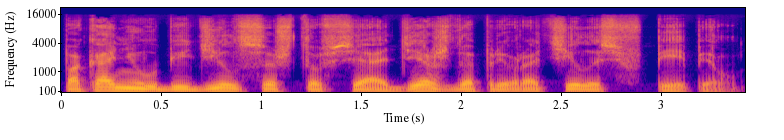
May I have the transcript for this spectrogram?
пока не убедился, что вся одежда превратилась в пепел.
